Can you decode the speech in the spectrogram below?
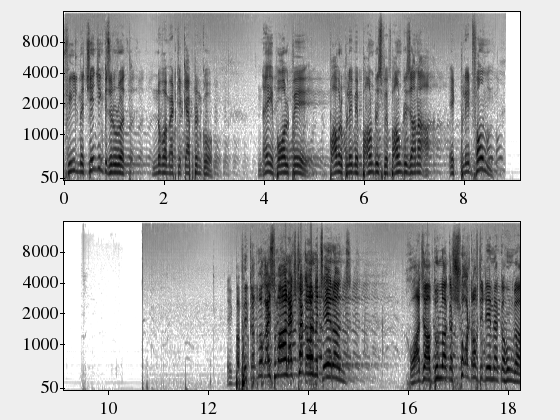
फ़ील्ड में चेंजिंग की ज़रूरत नोवा नोवामेट के कैप्टन को। नए बॉल पे पावर प्ले में बाउंड्रीज पे बाउंड्रीज आना एक प्लेटफॉर्म एक बार फिर कदमों का इस्तेमाल एक्स्ट्रा कवर में छह रन ख्वाजा अब्दुल्ला का शॉट ऑफ़ द डे मैं कहूँगा।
